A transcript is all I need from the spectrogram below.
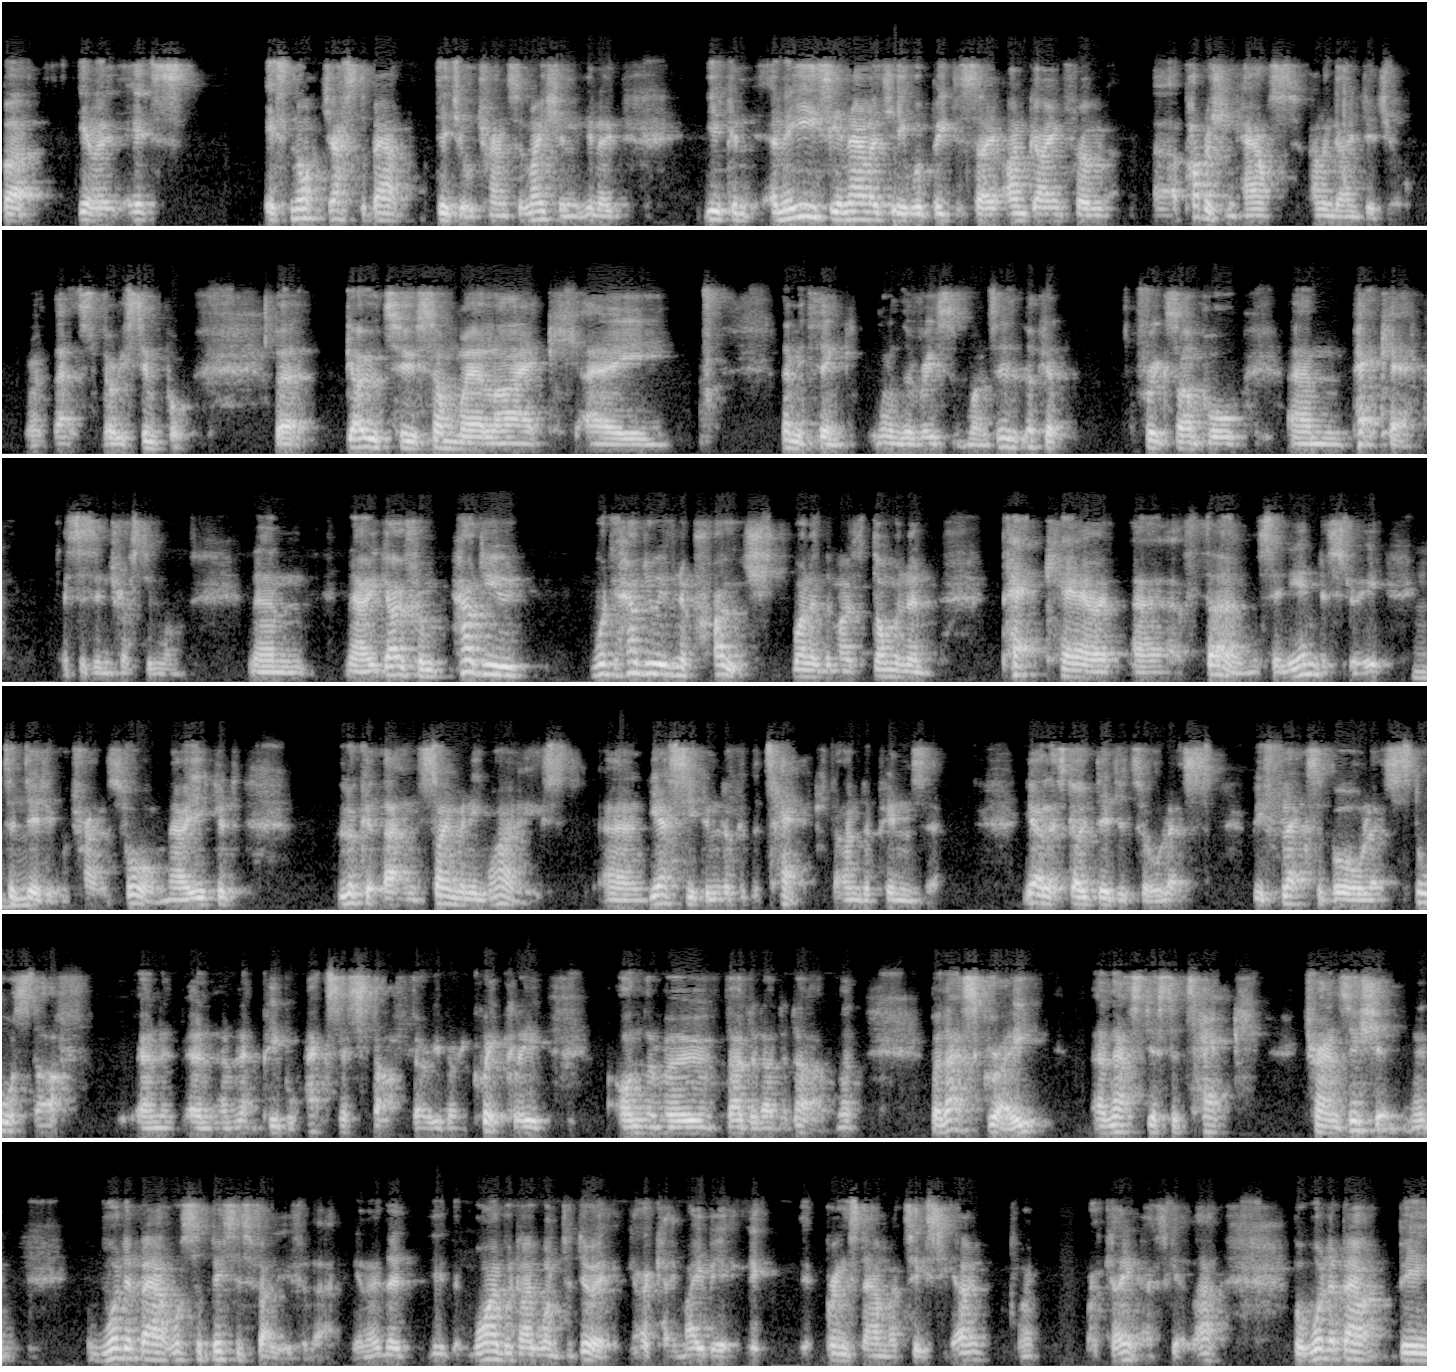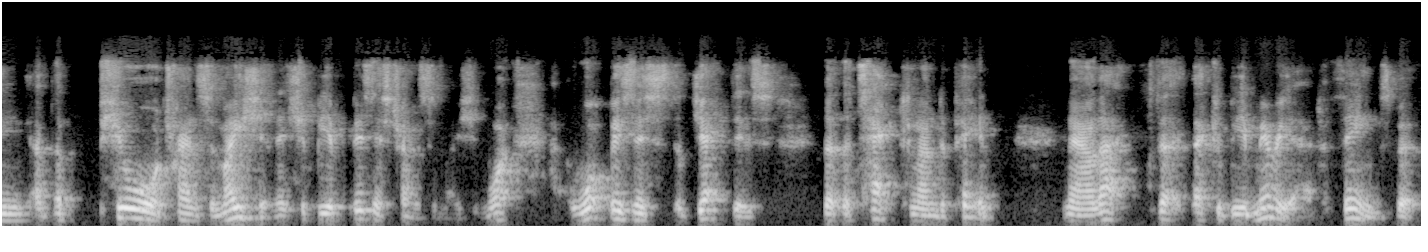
but you know, it's it's not just about digital transformation. You know, you can an easy analogy would be to say I'm going from a publishing house and I'm going digital. Right? That's very simple. But go to somewhere like a let me think, one of the recent ones. Is look at, for example, um, pet care. This is an interesting one. Um, now you go from how do you, what, how do you even approach one of the most dominant pet care uh, firms in the industry mm-hmm. to digital transform? Now you could look at that in so many ways. And yes, you can look at the tech that underpins it. Yeah, let's go digital. Let's be flexible. Let's store stuff and, and, and let people access stuff very, very quickly on the move, da da da da da. But, but that's great, and that's just a tech transition. What about what's the business value for that? You know, the, why would I want to do it? Okay, maybe it, it, it brings down my TCO. Okay, let's get that. But what about being a, a, pure transformation? It should be a business transformation. What what business objectives that the tech can underpin? Now that, that, that could be a myriad of things, but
